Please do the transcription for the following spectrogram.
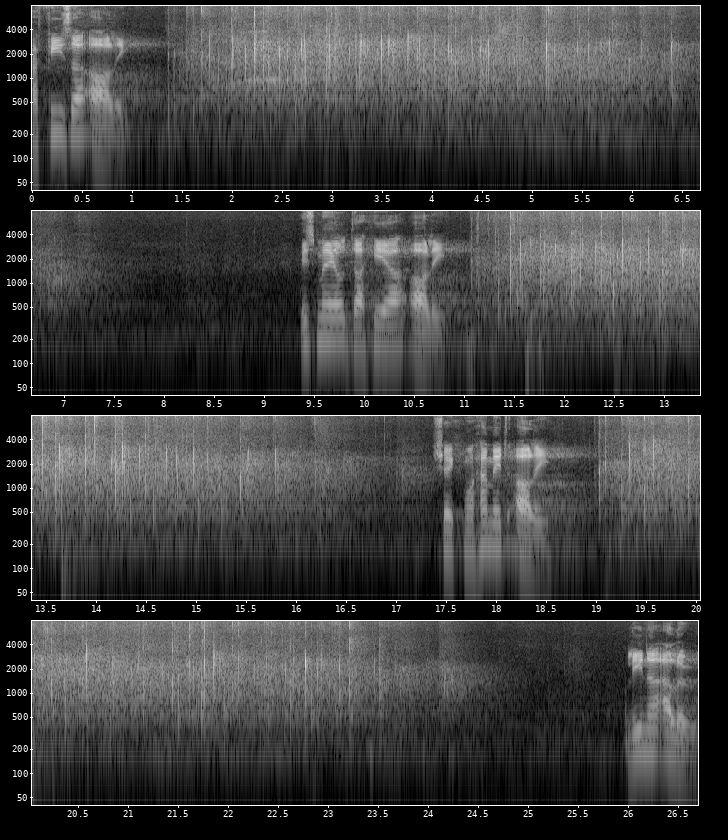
Hafiza Ali. Ismail Dahir Ali. Sheikh Mohammed Ali. Lina Alou.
